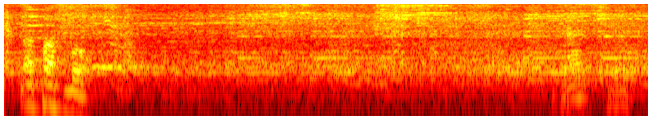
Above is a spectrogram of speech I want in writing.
It's not possible. That's it.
